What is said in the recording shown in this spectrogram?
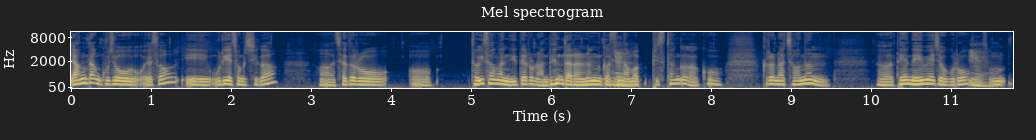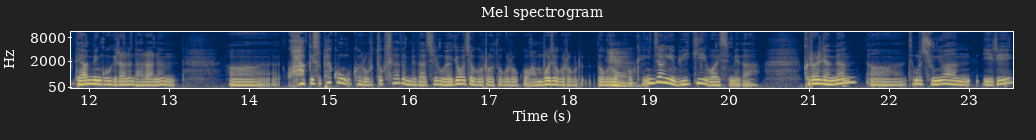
양당 구조에서 이 우리의 정치가 어 제대로 어더 이상은 이대로는 안 된다라는 것은 예. 아마 비슷한 것 같고 그러나 저는 어 대내외적으로 예. 좀 대한민국이라는 나라는 어 과학기술 패권 국가로 우뚝 서야 됩니다. 지금 외교적으로도 그렇고 안보적으로도 그렇고 예. 굉장히 위기에 와 있습니다. 그러려면 어 정말 중요한 일이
